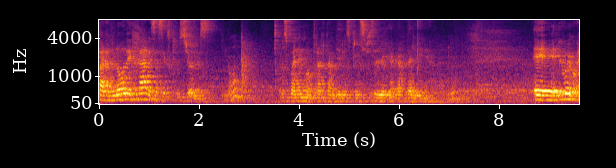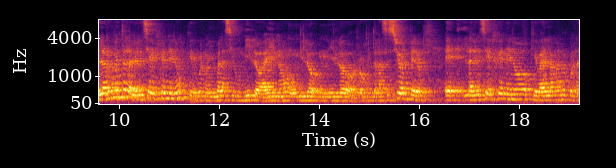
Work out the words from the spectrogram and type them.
para no dejar esas exclusiones, ¿no? Los pueden encontrar también los principios de Yogyakarta en línea. Eh, luego, el argumento de la violencia de género, que bueno, igual ha sido un hilo ahí, ¿no? Un hilo, un hilo rojo en la sesión, pero eh, eh, la violencia de género que va de la mano con la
